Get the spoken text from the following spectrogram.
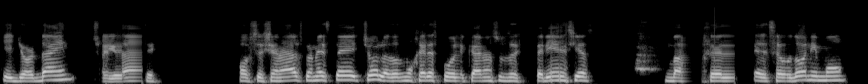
y Jordan, su ayudante. Obsesionadas con este hecho, las dos mujeres publicaron sus experiencias bajo el, seudónimo,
